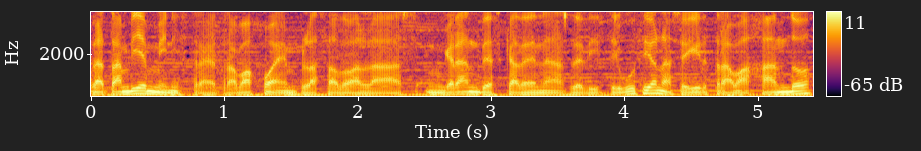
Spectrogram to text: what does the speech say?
La también ministra de Trabajo ha emplazado a las grandes cadenas de distribución a seguir trabajando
